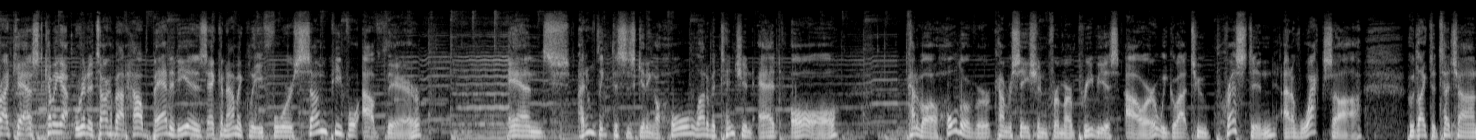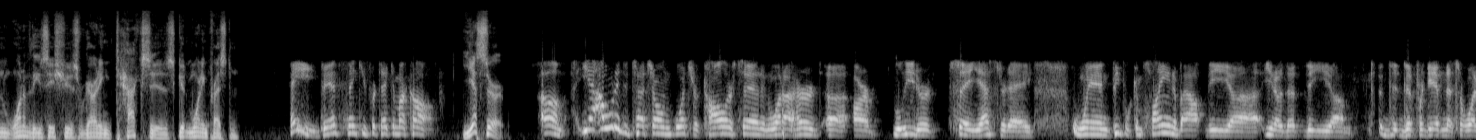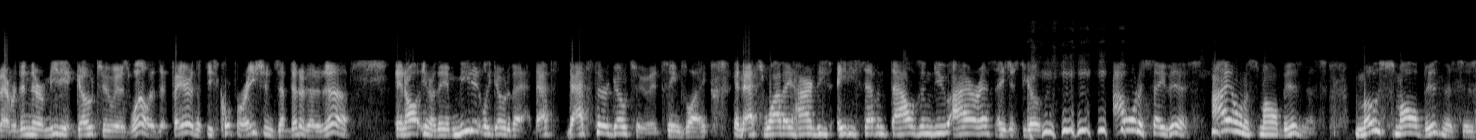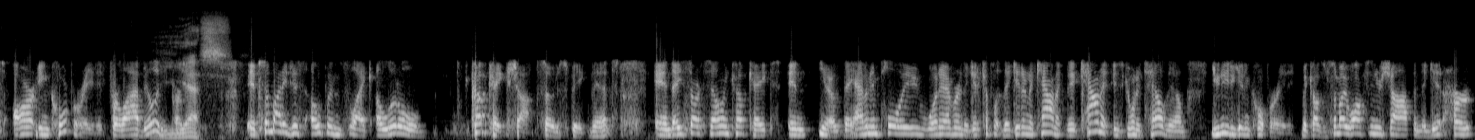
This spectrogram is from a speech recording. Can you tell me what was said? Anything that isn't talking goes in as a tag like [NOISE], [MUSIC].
broadcast. Coming up, we're going to talk about how bad it is economically for some people out there. And I don't think this is getting a whole lot of attention at all. Kind of a holdover conversation from our previous hour. We go out to Preston out of Waxhaw, who'd like to touch on one of these issues regarding taxes. Good morning, Preston. Hey, Vince. Thank you for taking my call. Yes, sir. Um, yeah, I wanted to touch on what your caller said and what I heard uh, our leader say yesterday when people complain about the uh, you know the the, um, the, the forgiveness or whatever, then their immediate go to is well, is it fair that these corporations have da da da da da? And all you know they immediately go to that. That's that's their go-to it seems like. And that's why they hired these 87,000 new IRS agents to go [LAUGHS] I want to say this I own a small business most small businesses are incorporated for liability purposes yes if somebody just opens like a little cupcake shop, so to speak, Vince, and they start selling cupcakes, and you know they have an employee, whatever. They get a couple. They get an accountant. The accountant is going to tell them you need to get incorporated because if somebody walks in your shop and they get hurt,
